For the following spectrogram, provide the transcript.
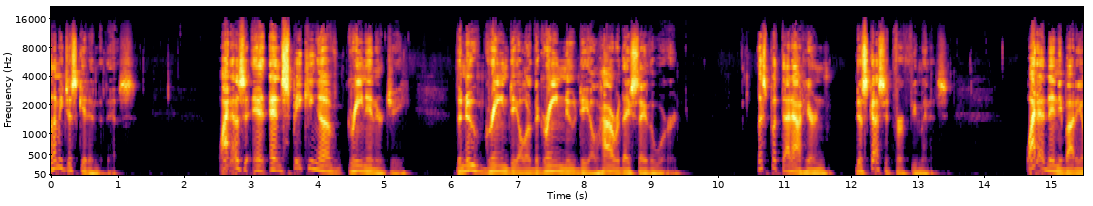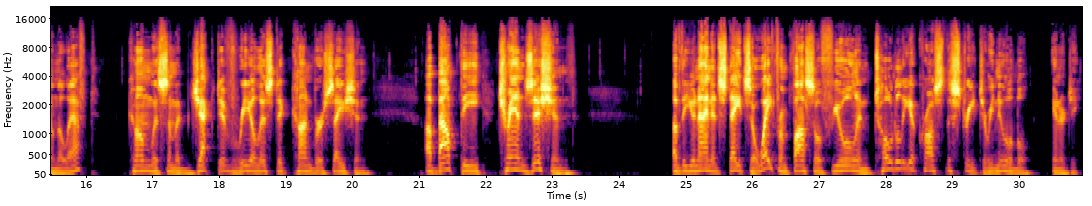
let me just get into this. Why does it, and speaking of green energy, the new Green Deal or the Green New Deal, however they say the word, let's put that out here and discuss it for a few minutes. Why doesn't anybody on the left come with some objective, realistic conversation about the transition of the United States away from fossil fuel and totally across the street to renewable energy.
